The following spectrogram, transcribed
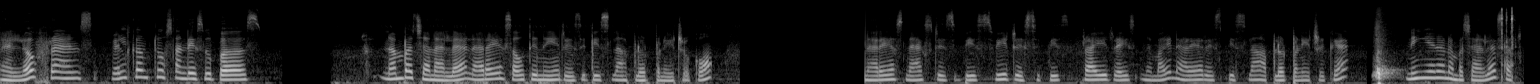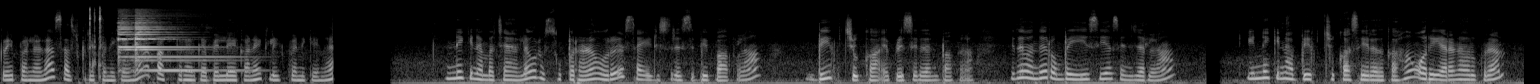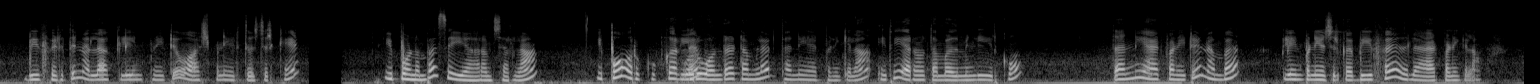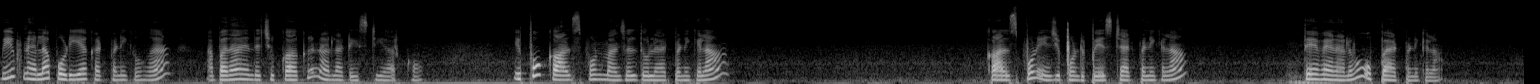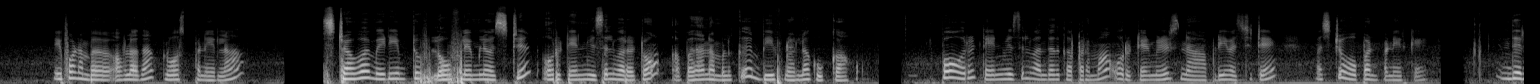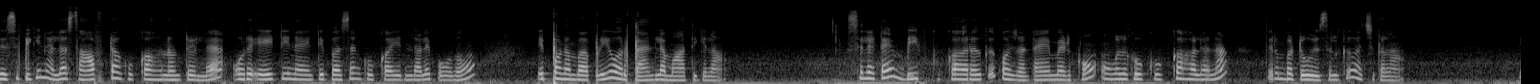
Hello friends welcome to Sunday supers நம்ம சேனலில் நிறைய சவுத் இந்தியன் ரெசிபீஸ்லாம் அப்லோட் பண்ணிகிட்ருக்கோம் நிறைய snacks recipes sweet recipes fried rice இந்த மாதிரி நிறைய ரெசிபீஸ்லாம் அப்லோட் பண்ணிகிட்ருக்கேன் நீங்கள் என்ன நம்ம சேனலை சப்ஸ்கிரைப் பண்ணலன்னா சப்ஸ்கிரைப் பண்ணிக்கோங்க. பக்கத்தில் இருக்க பெல்லைக்கானே கிளிக் பண்ணிக்கோங்க. இன்றைக்கி நம்ம சேனலில் ஒரு சூப்பரான ஒரு சைடிஷ் ரெசிபி பார்க்கலாம். பீஃப் சுக்கா எப்படி செய்கிறதுன்னு பார்க்கலாம். இது வந்து ரொம்ப ஈஸியாக செஞ்சிடலாம். இன்றைக்கி நான் பீஃப் சுக்கா செய்கிறதுக்காக ஒரு இரநூறு கிராம் பீஃப் எடுத்து நல்லா க்ளீன் பண்ணிவிட்டு வாஷ் பண்ணி எடுத்து வச்சுருக்கேன். இப்போது நம்ம செய்ய ஆரம்பிச்சிடலாம். இப்போது ஒரு குக்கரில் ஒரு ஒன்றரை டம்ளர் தண்ணி ஆட் பண்ணிக்கலாம். இது இரநூத்தம்பது மில்லி இருக்கும். தண்ணி ஆட் பண்ணிவிட்டு நம்ம க்ளீன் பண்ணி வச்சுருக்க பீஃபை இதில் ஆட் பண்ணிக்கலாம். பீஃப் நல்லா பொடியாக கட் பண்ணிக்கோங்க. அப்போ தான் இந்த சுக்காவுக்கு நல்லா டேஸ்டியாக இருக்கும். இப்போது கால் ஸ்பூன் மஞ்சள் தூள் ஆட் பண்ணிக்கலாம். கால் ஸ்பூன் இஞ்சி பூண்டு பேஸ்ட் ஆட் பண்ணிக்கலாம். தேவையான அளவு உப்பு ஆட் பண்ணிக்கலாம். இப்போ நம்ம அவ்வளோதான் க்ளோஸ் பண்ணிடலாம். ஸ்டவ்வை மீடியம் டு லோ ஃப்ளேமில் வச்சுட்டு ஒரு டென் விசில் வரட்டும். அப்போ தான் நம்மளுக்கு பீஃப் நல்லா குக் ஆகும். இப்போது ஒரு டென் விசில் வந்ததுக்கப்புறமா ஒரு டென் மினிட்ஸ் நான் அப்படியே வச்சுட்டேன். வச்சுட்டு ஓப்பன் பண்ணியிருக்கேன். இந்த ரெசிபிக்கு நல்லா சாஃப்டாக குக் ஆகணுன்ட்டு இல்லை. ஒரு எயிட்டி நைன்ட்டி பர்சன்ட் குக் ஆகியிருந்தாலே போதும். இப்போ நம்ம அப்படியே ஒரு பேனில் மாற்றிக்கலாம் சில டைம் பீஃப் குக் ஆகிறதுக்கு கொஞ்சம் டைம் எடுக்கும். உங்களுக்கு குக் ஆகலைன்னா திரும்ப டூ விசிலுக்கு வச்சுக்கலாம்.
